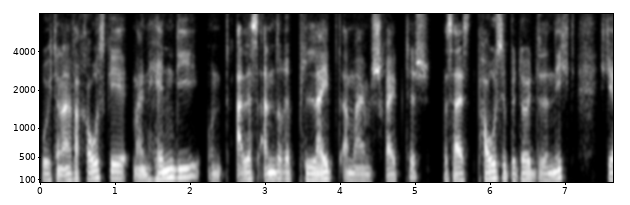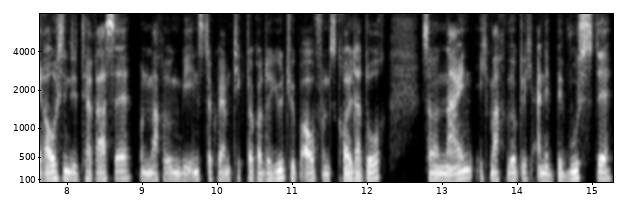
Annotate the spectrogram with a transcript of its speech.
wo ich dann einfach rausgehe, mein Handy und alles andere bleibt an meinem Schreibtisch. Das heißt, Pause bedeutet dann nicht, ich gehe raus in die Terrasse und mache irgendwie Instagram, TikTok oder YouTube auf und scroll da durch, sondern nein, ich mache wirklich eine bewusste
